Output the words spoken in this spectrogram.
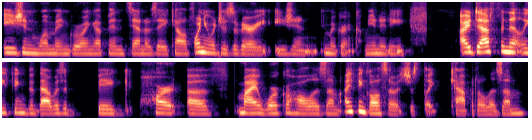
Asian woman growing up in San Jose, California, which is a very Asian immigrant community. I definitely think that that was a big part of my workaholism. I think also it's just like capitalism,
